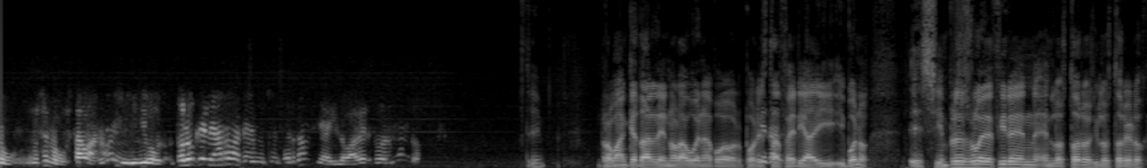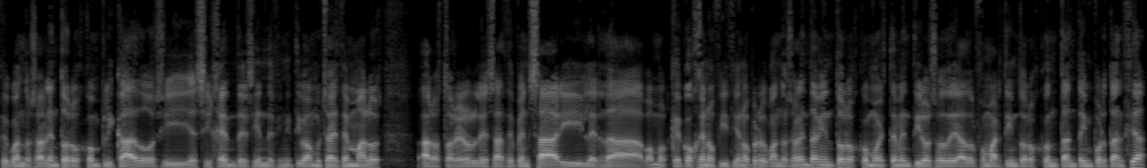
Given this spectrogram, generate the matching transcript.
me- no sé, me gustaba, ¿no? Y digo, todo lo que le haga va a tener mucha importancia y lo va a ver todo el mundo. Sí. Román, ¿qué tal? Enhorabuena por, por ¿Qué esta tal? feria. Y, y bueno, eh, siempre se suele decir en, en los toros y los toreros que cuando salen toros complicados y exigentes y en definitiva muchas veces malos, a los toreros les hace pensar y les da, vamos, que cogen oficio, ¿no? Pero cuando salen también toros como este mentiroso de Adolfo Martín, toros con tanta importancia,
